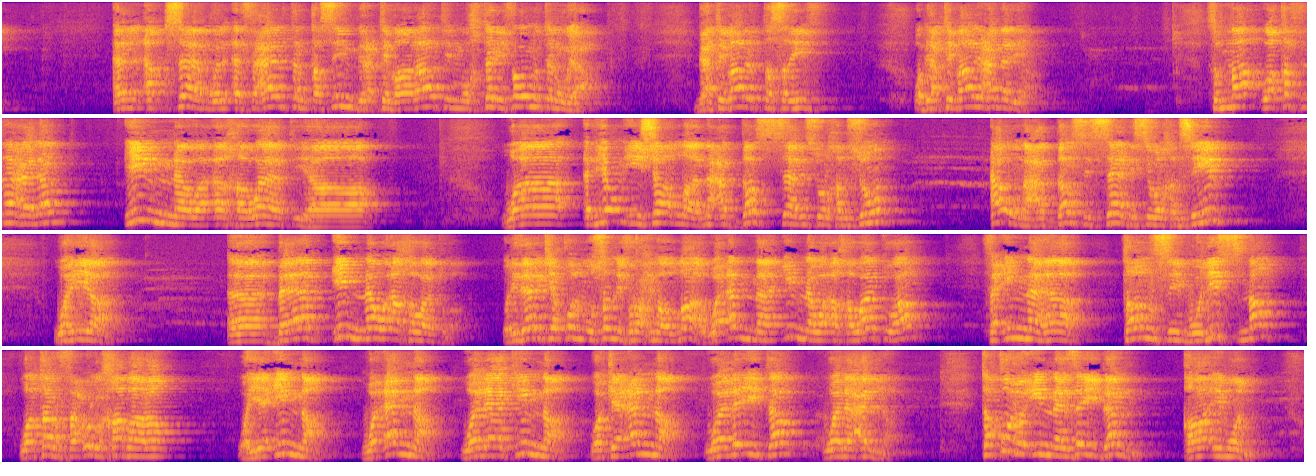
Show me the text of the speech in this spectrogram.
الأقسام والأفعال تنقسم باعتبارات مختلفة ومتنوعة باعتبار التصريف وباعتبار عملها. ثم وقفنا على إن وأخواتها. واليوم إن شاء الله مع الدرس السادس والخمسون أو مع الدرس السادس والخمسين وهي آه، باب إن وأخواتها. ولذلك يقول المصنف رحمه الله وأما إن وأخواتها فإنها تنصب الاسم وترفع الخبر وهي إن وأن ولكن وكأن وليت ولعل. تقول إن زيدا قائم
